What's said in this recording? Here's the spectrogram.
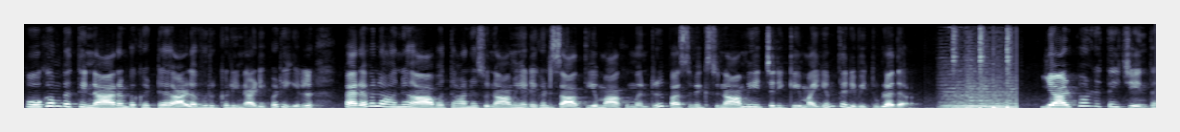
பூகம்பத்தின் ஆரம்பகட்ட அளவுருக்களின் அடிப்படையில் பரவலான ஆபத்தான சுனாமி அலைகள் சாத்தியமாகும் என்று பசிபிக் சுனாமி எச்சரிக்கை மையம் தெரிவித்துள்ளது. யாழ்ப்பாணத்தைச் சேர்ந்த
